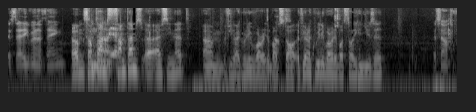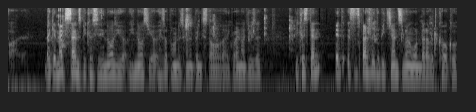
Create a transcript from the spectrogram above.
is that even a thing? Um, sometimes, yeah. sometimes uh, I've seen it. Um, if you're like really worried about stall, if you're like really worried about stall, you can use it. It sounds fire. like it makes sense because he knows you he knows you his opponent is gonna bring stall like why not use it because then it, it's especially to beat Chansey one one better with Coco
